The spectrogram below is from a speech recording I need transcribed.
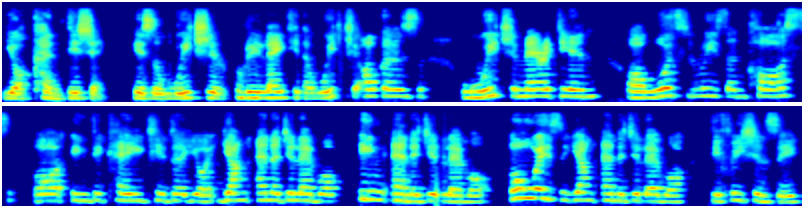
your condition is which related, which organs, which meridian, or what reason cause, or indicated your yang energy level, yin energy level, always yang energy level deficiency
